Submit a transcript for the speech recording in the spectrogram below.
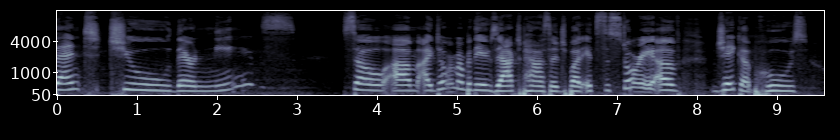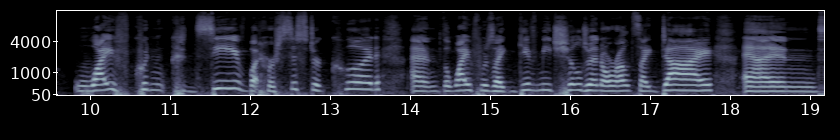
bent to their needs. So um, I don't remember the exact passage, but it's the story of Jacob, whose wife couldn't conceive, but her sister could, and the wife was like, "Give me children, or else I die." And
